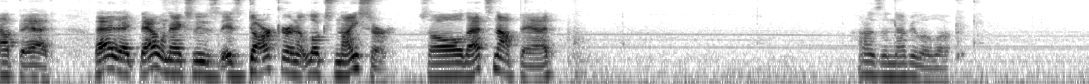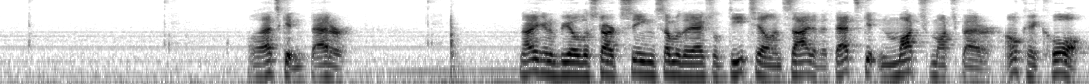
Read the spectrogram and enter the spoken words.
Not bad. That that one actually is, is darker and it looks nicer. So that's not bad. How does the nebula look? Well, that's getting better. Now you're going to be able to start seeing some of the actual detail inside of it. That's getting much, much better. Okay, cool.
